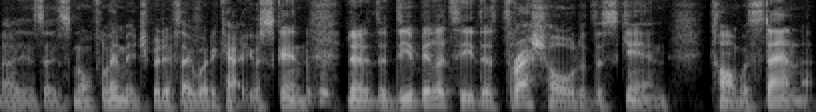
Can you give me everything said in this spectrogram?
uh, it's, it's an awful image, but if they were to cut your skin, Mhm. you know, the, the ability, the threshold of the skin can't withstand that.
